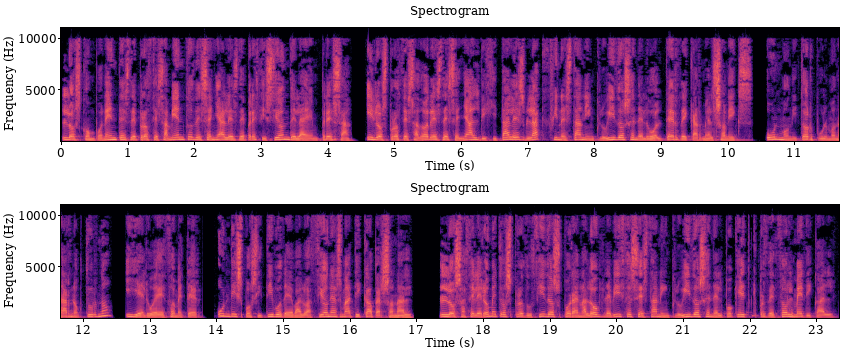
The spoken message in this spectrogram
Los componentes de procesamiento de señales de precisión de la empresa, y los procesadores de señal digitales Blackfin están incluidos en el Volter de Carmelsonics, un monitor pulmonar nocturno, y el UEZometer, un dispositivo de evaluación asmática personal. Los acelerómetros producidos por Analog Devices están incluidos en el Pocket de Zoll Medical,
